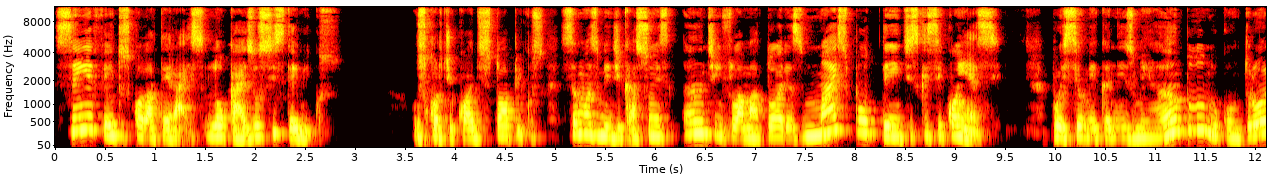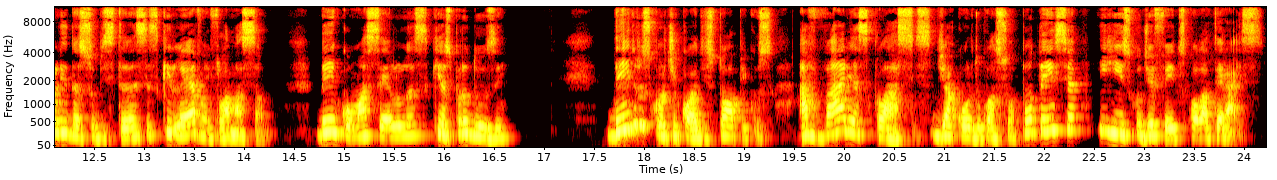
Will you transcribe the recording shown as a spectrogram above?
sem efeitos colaterais, locais ou sistêmicos. Os corticoides tópicos são as medicações anti-inflamatórias mais potentes que se conhece, pois seu mecanismo é amplo no controle das substâncias que levam à inflamação, bem como as células que as produzem. Dentre os corticoides tópicos, há várias classes, de acordo com a sua potência e risco de efeitos colaterais.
